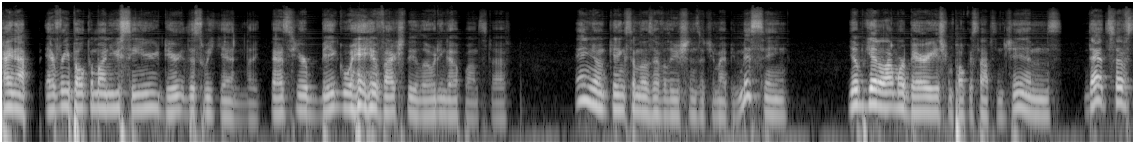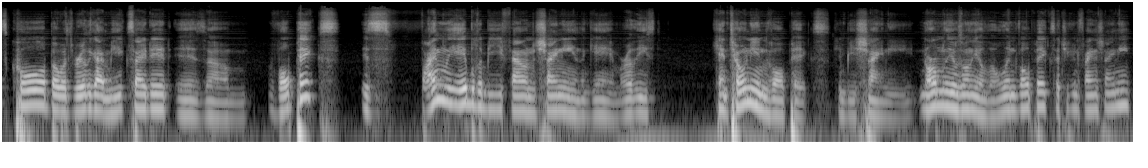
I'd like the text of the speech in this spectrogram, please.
pineapple every Pokemon you see during this weekend. Like that's your big way of actually loading up on stuff, and you know getting some of those evolutions that you might be missing. You'll get a lot more berries from Pokestops and gyms. That stuff's cool, but what's really got me excited is um, Vulpix is finally able to be found shiny in the game, or at least Kantonian Vulpix can be shiny. Normally, it was only a Alolan Vulpix that you can find shiny,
